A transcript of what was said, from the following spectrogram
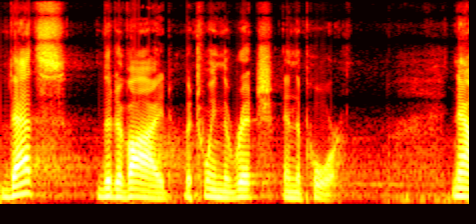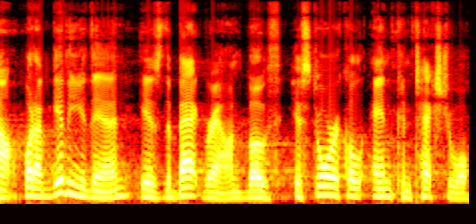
That's the divide between the rich and the poor. Now, what I've given you then is the background, both historical and contextual.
